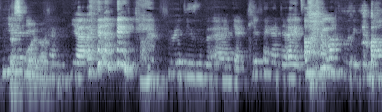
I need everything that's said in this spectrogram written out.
vielen Dank ja, für diesen äh, ja, Cliffhanger, der jetzt auch gemacht wurde. Genau.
